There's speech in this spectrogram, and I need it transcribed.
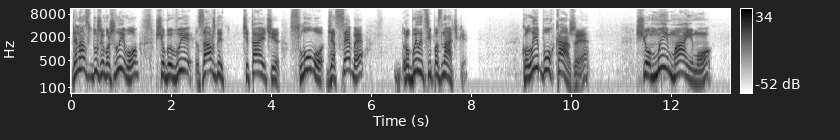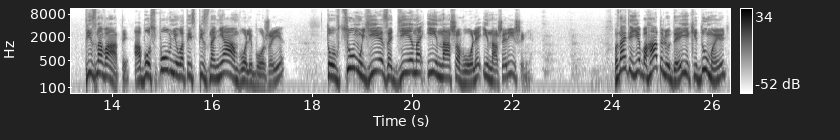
Для нас дуже важливо, щоб ви завжди, читаючи слово для себе, робили ці позначки. Коли Бог каже, що ми маємо пізнавати або сповнюватись пізнанням волі Божої, то в цьому є задіяна і наша воля, і наше рішення. Ви знаєте, є багато людей, які думають,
